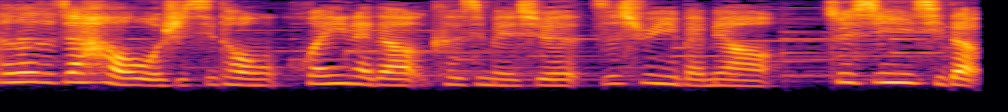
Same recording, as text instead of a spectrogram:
Hello，大家好，我是西彤，欢迎来到科技美学资讯一百秒。最新一期的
